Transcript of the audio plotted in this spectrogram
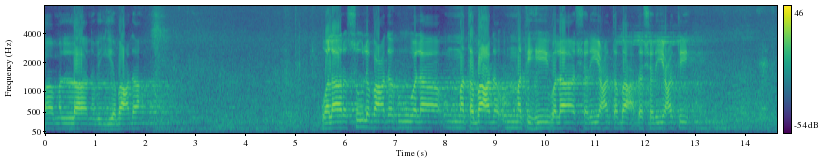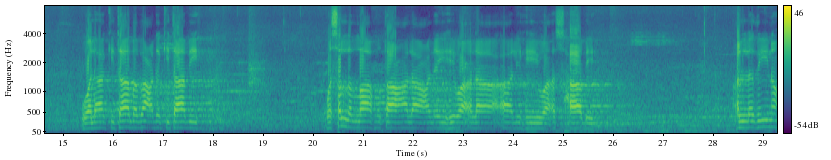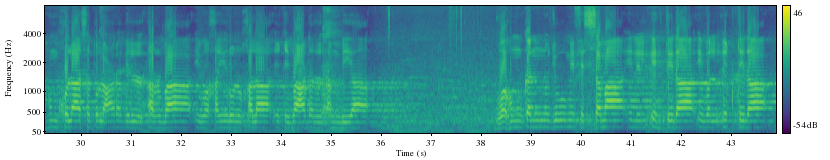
من لا نبي ولا رسول بعده ولا أمة بعد أمته ولا شريعة بعد شريعته ولا كتاب بعد كتابه وصلى الله تعالى عليه وعلى آله وأصحابه الذين هم خلاصة العرب الأرباء وخير الخلائق بعد الأنبياء وهم كالنجوم في السماء للاهتداء والاقتداء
